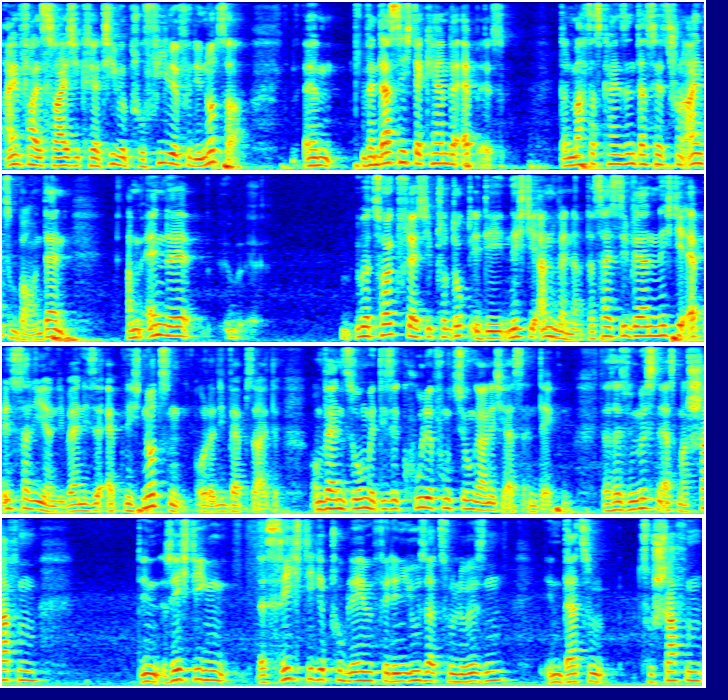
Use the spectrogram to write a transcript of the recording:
einfallsreiche, kreative Profile für die Nutzer. Ähm, wenn das nicht der Kern der App ist, dann macht das keinen Sinn, das jetzt schon einzubauen. Denn am Ende überzeugt vielleicht die Produktidee nicht die Anwender. Das heißt, sie werden nicht die App installieren, die werden diese App nicht nutzen oder die Webseite und werden somit diese coole Funktion gar nicht erst entdecken. Das heißt, wir müssen erstmal schaffen, den richtigen, das richtige Problem für den User zu lösen, ihn dazu zu schaffen,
